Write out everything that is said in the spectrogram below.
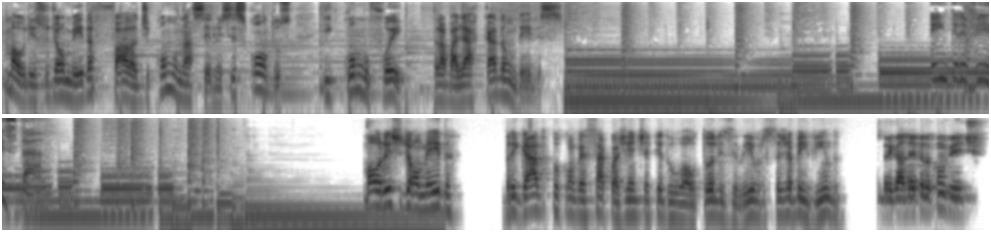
Maurício de Almeida fala de como nasceram esses contos e como foi trabalhar cada um deles. Entrevista Maurício de Almeida, obrigado por conversar com a gente aqui do Autores e Livros. Seja bem-vindo. Obrigado aí pelo convite.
